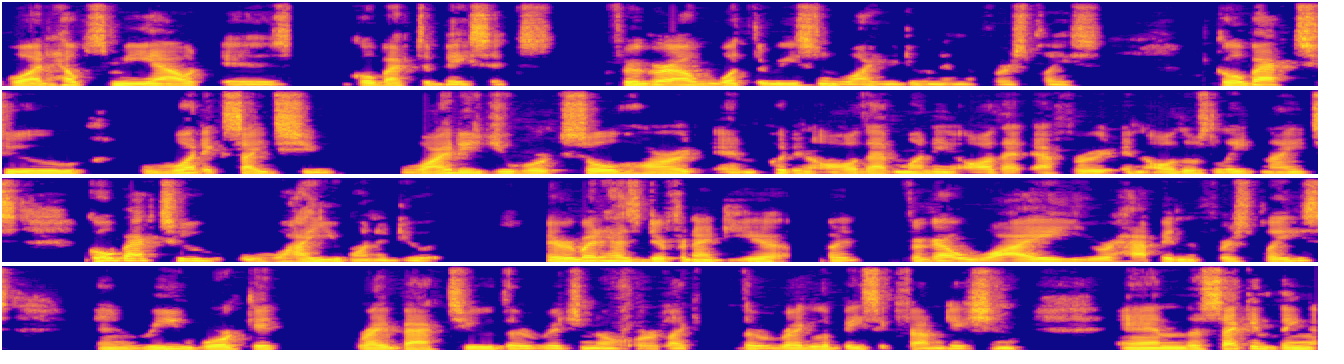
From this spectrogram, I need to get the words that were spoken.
What helps me out is go back to basics. Figure out what the reason why you're doing it in the first place. Go back to what excites you. Why did you work so hard and put in all that money, all that effort, and all those late nights? Go back to why you want to do it. Everybody has a different idea, but figure out why you're happy in the first place and rework it right back to the original or like the regular basic foundation. And the second thing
